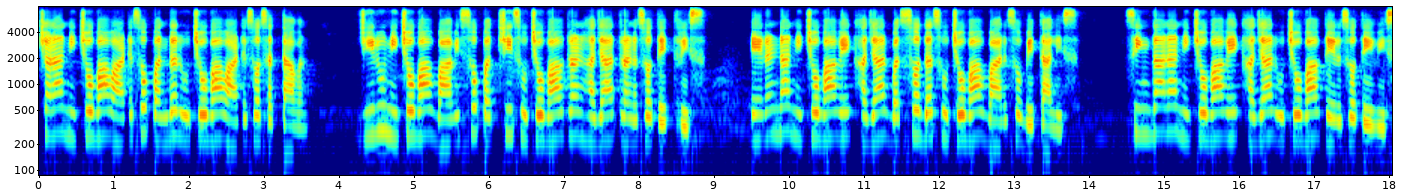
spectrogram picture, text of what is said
ચણા નીચો ભાવ આઠસો પંદર ઊંચો ભાવ આઠસો સત્તાવન જીરું નીચો ભાવ બાવીસો પચીસ ઊંચો ભાવ ત્રણ હજાર ત્રણસો તેત્રીસ એરંડા નીચો ભાવ એક હજાર બસો દસ ઊંચો ભાવ બારસો બેતાલીસ સિંગાણા નીચો ભાવ એક હજાર ઊંચો ભાવ તેરસો ત્રેવીસ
